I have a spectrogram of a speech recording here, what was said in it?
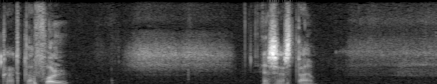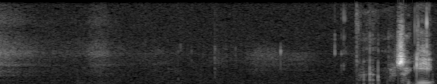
cartafol. Esa está. Vamos aquí.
